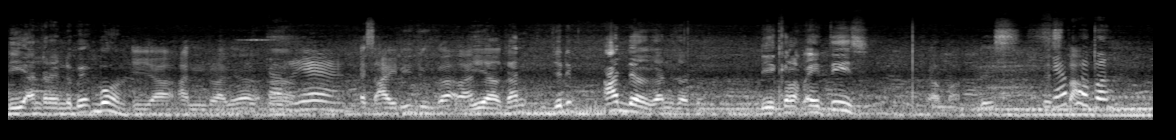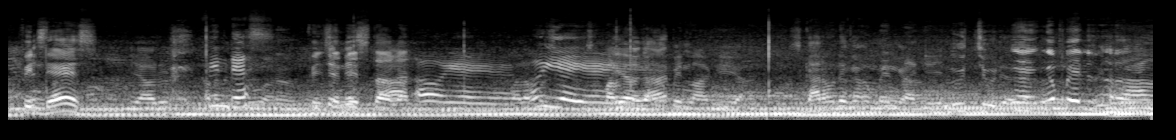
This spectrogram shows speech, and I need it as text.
Di Andre and the Backbone. Iya Andranya. Gitarnya. SID juga kan. Iya kan? Jadi ada kan satu di klub etis apa? Des siapa bang? Vindes. Ya udah Vindes. Vincent Desta kan? Oh iya iya. Oh iya iya Malah Iya udah kan? nge-band lagi ya. Sekarang udah gak main lagi. Lucu dia. Nge- ngeband sekarang.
